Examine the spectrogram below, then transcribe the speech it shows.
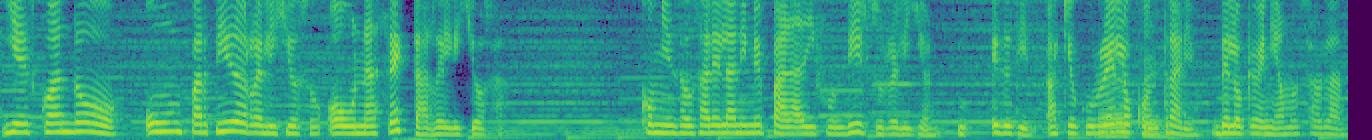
Y es cuando un partido religioso o una secta religiosa comienza a usar el anime para difundir su religión. Es decir, aquí ocurre Ah, lo sí. contrario de lo que veníamos hablando.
